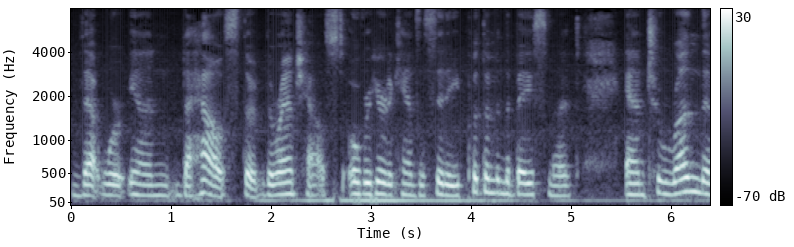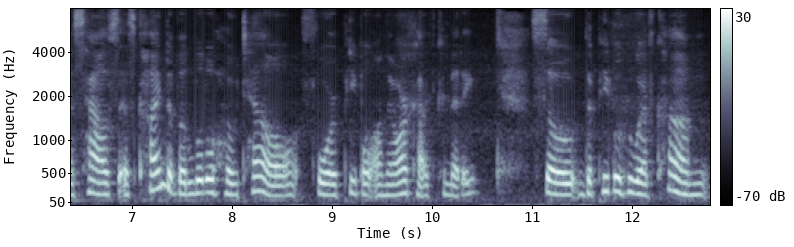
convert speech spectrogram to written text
that were in the house, the, the ranch house, over here to Kansas City, put them in the basement, and to run this house as kind of a little hotel for people on the archive committee. So the people who have come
